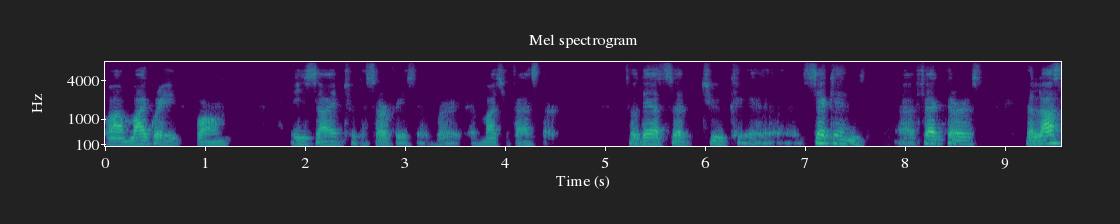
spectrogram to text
or migrate from inside to the surface very much faster. So that's uh, two second factors. The last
